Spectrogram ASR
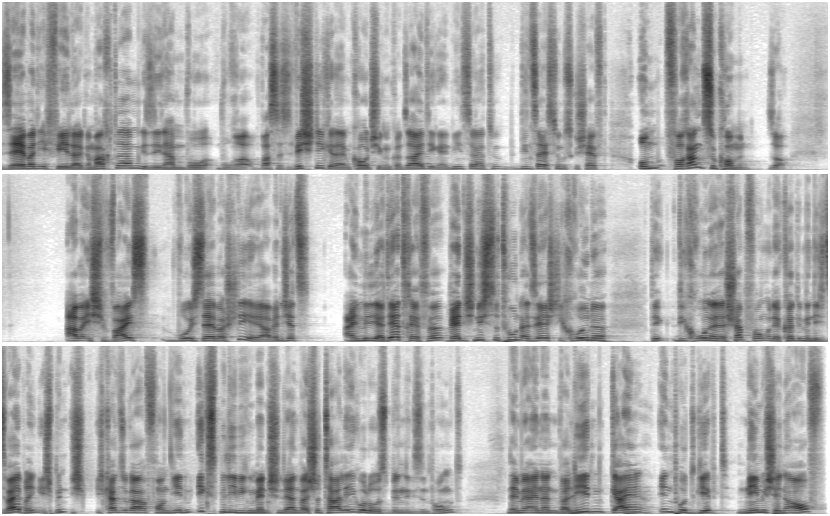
Selber die Fehler gemacht haben, gesehen haben, wo, wo, was ist wichtig in einem Coaching und Consulting, in einem Dienstleistungsgeschäft, um voranzukommen. So aber ich weiß, wo ich selber stehe. Ja, wenn ich jetzt einen Milliardär treffe, werde ich nicht so tun, als wäre ich die Krone, die, die, Krone der Schöpfung und er könnte mir nichts beibringen. Ich, bin, ich, ich kann sogar von jedem x-beliebigen Menschen lernen, weil ich total egolos bin in diesem Punkt. Wenn mir einen validen, geilen Input gibt, nehme ich den auf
